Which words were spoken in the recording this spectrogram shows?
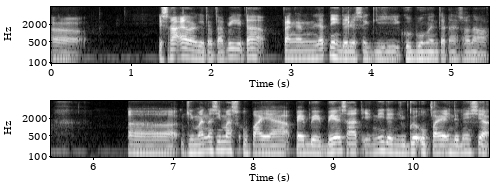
eh, Israel gitu, tapi kita pengen lihat nih dari segi hubungan internasional. Eh gimana sih mas upaya PBB saat ini dan juga upaya Indonesia,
